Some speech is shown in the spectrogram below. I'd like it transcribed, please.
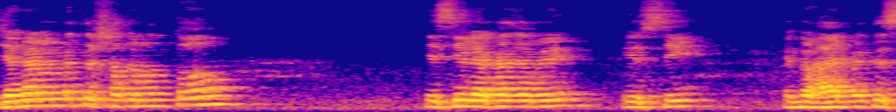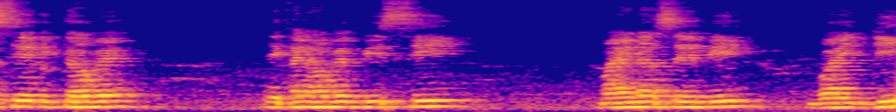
জেনারেল ম্যাথে সাধারণত এসি লেখা যাবে এসি কিন্তু হায়ার ম্যাথে সি এ লিখতে হবে। এখানে হবে bc minus a b by d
